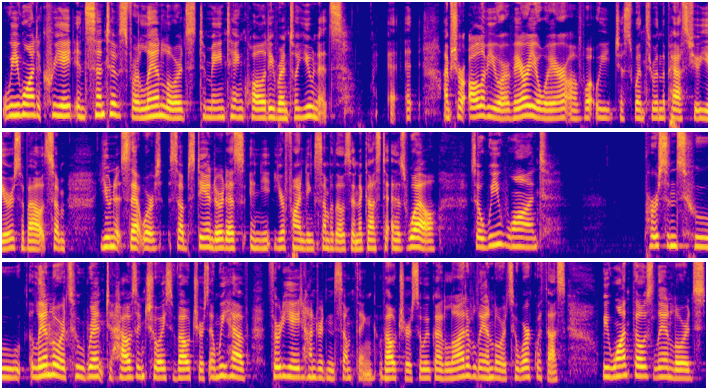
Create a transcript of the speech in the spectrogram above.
We want to create incentives for landlords to maintain quality rental units. I'm sure all of you are very aware of what we just went through in the past few years about some units that were substandard, as in you're finding some of those in Augusta as well. So we want persons who, landlords who rent housing choice vouchers, and we have 3,800 and something vouchers, so we've got a lot of landlords who work with us. We want those landlords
